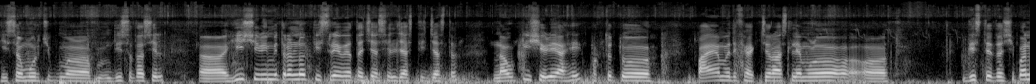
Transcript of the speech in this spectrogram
ही समोरची दिसत असेल. ही शेळी मित्रांनो तिसऱ्या व्यताची असेल जास्तीत जास्त. नावटी शेळी आहे. फक्त तो पायामध्ये फ्रॅक्चर असल्यामुळं दिसते तशी पण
